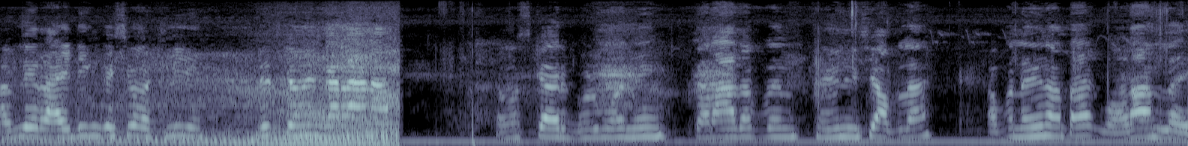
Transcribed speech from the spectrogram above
आपली रायडिंग कशी वाटली? प्लीज कमेंट करा ना. नमस्कार गुड मॉर्निंग तर आज आपण नवीन विषय आपला. आपण नवीन आता घोडा आणलाय.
